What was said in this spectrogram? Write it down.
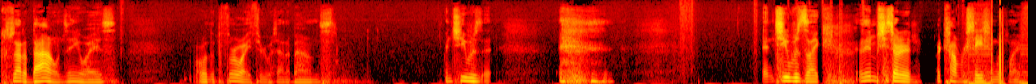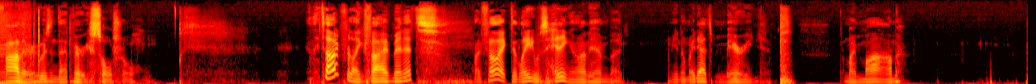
it was out of bounds, anyways, or the throw I threw was out of bounds, and she was, and she was like, and then she started a conversation with my father, who isn't that very social, they talked for like five minutes. I felt like the lady was hitting on him, but you know, my dad's married my mom.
